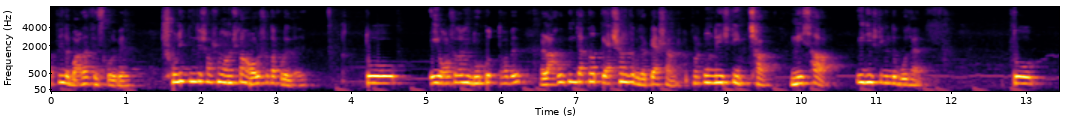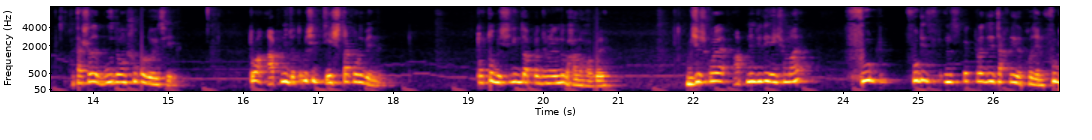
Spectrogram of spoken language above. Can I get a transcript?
আপনি কিন্তু বাধা ফেস করবেন। শনি কিন্তু সবসময় মানুষকে অলসতা করে দেয়। তো এই অলসতাকে দূর করতে হবে। রাহু কিন্তু একটা প্যাশনকে বোঝায়, প্যাশন, আপনার কোন জিনিসটি ইচ্ছা, নেশা, এই জিনিসটি কিন্তু বোঝায়। তো তার সাথে বুধ এবং শুক্র রয়েছে। তো আপনি যত বেশি চেষ্টা করবেন, তত বেশি কিন্তু আপনার জন্য কিন্তু ভালো হবে। বিশেষ করে আপনি যদি এই সময় ফুড ফুড ইন্সপেক্টর যদি চাকরি খোঁজেন ফুড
